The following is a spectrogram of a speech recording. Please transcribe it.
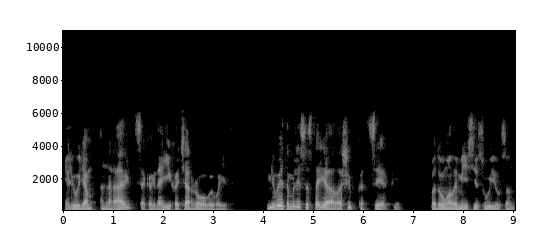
Людям нравится, когда их очаровывает. Не в этом ли состояла ошибка церкви? Подумала миссис Уилсон.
